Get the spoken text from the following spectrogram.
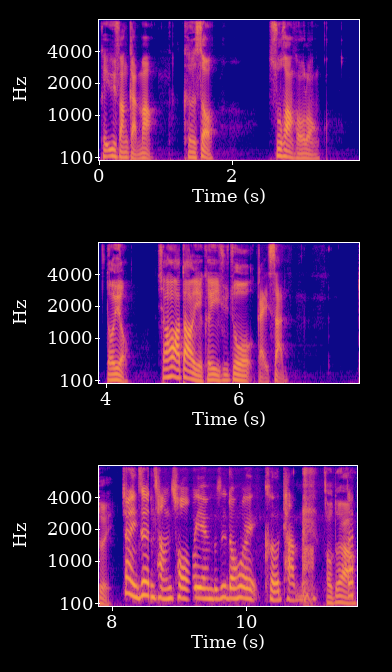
可以预防感冒、咳嗽、舒缓喉咙都有，消化道也可以去做改善。对，像你正常抽烟不是都会咳痰吗？哦，对啊，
